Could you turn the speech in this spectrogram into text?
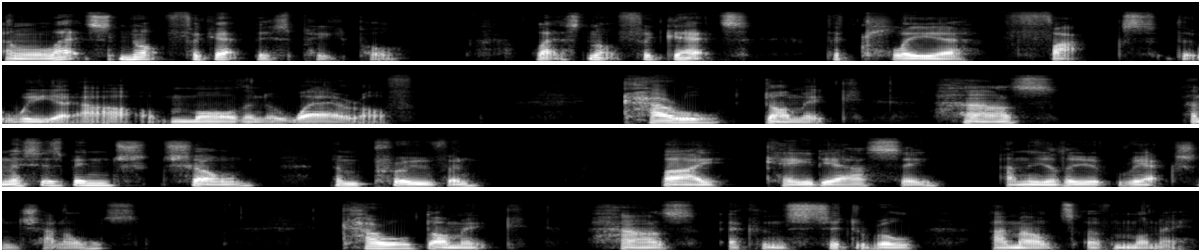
And let's not forget this, people. Let's not forget the clear facts that we are more than aware of. Carol Domik has, and this has been shown and proven by KDRC and the other reaction channels, Carol Domik has a considerable amount of money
